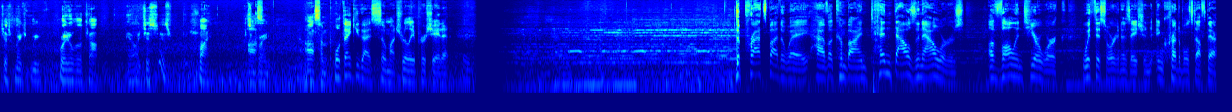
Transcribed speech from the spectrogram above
just makes me right over the top. You know, it's just it's fine. It's awesome. great. Awesome. Well, thank you guys so much. Really appreciate it. The Pratts, by the way, have a combined 10,000 hours of volunteer work with this organization. Incredible stuff there.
